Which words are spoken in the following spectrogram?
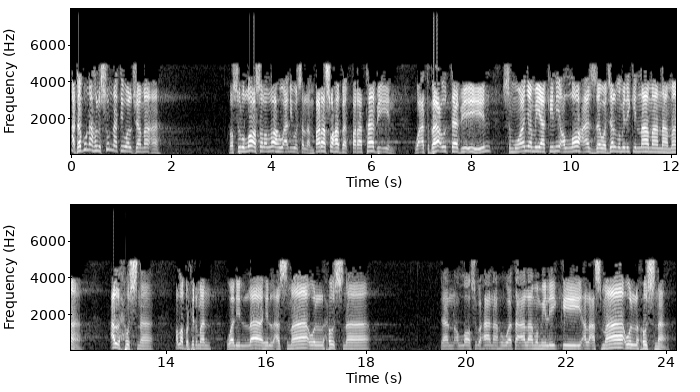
Adapun ahlus sunnati wal jamaah Rasulullah sallallahu alaihi wasallam, para sahabat, para tabi'in, wa atba'ut tabi'in semuanya meyakini Allah azza wa jalla memiliki nama-nama al-husna. Allah berfirman, "Walillahil asmaul husna." Dan Allah Subhanahu wa taala memiliki al-asmaul husna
